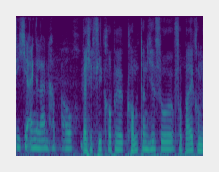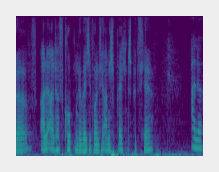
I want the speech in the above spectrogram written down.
die ich hier eingeladen habe, auch. Welche Zielgruppe kommt dann hier so vorbei? Kommen da alle Altersgruppen oder welche wollen Sie ansprechen speziell? Alle.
